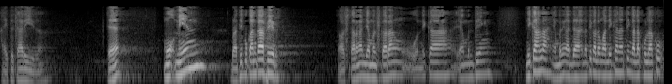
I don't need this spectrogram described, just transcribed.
Nah, itu cari itu. Ya. Mukmin berarti bukan kafir. Oh, sekarang kan zaman sekarang oh, nikah yang penting nikahlah, yang penting ada. Nanti kalau nggak nikah nanti nggak laku-laku.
